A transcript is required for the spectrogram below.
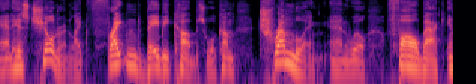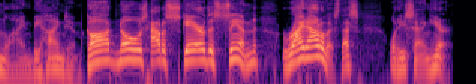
and his children, like frightened baby cubs, will come trembling and will fall back in line behind him. God knows how to scare the sin right out of us. That's what he's saying here.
